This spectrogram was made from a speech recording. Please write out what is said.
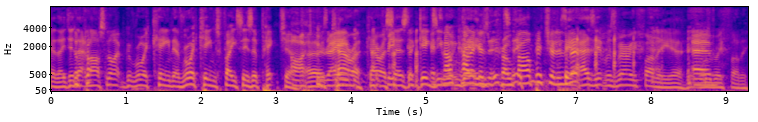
Yeah, they did The that pro- last night because Roy Keane. uh, Roy Keane's face is a picture. Oh, Uh, great. Cara, Cara It's been- says that Giggsy it's wouldn't get Carragher's the profile picture, isn't it? As it was very funny. Yeah, it was Um, very funny.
